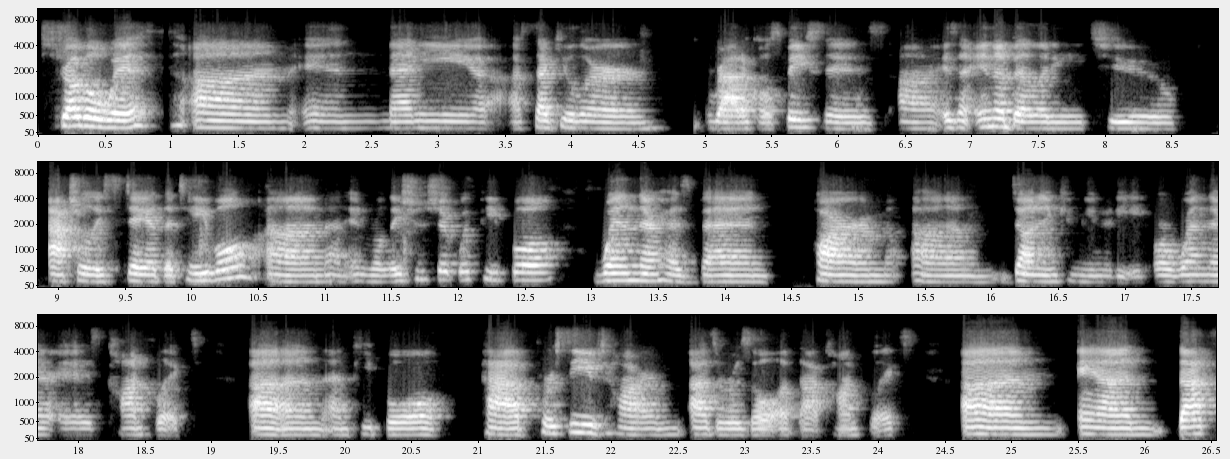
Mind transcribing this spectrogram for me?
struggle with um, in many uh, secular radical spaces uh, is an inability to actually stay at the table um, and in relationship with people when there has been harm um, done in community or when there is conflict um, and people have perceived harm as a result of that conflict. Um, and that's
